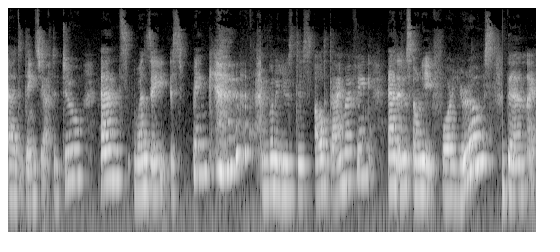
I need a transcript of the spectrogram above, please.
add the things you have to do. And Wednesday is pink. I'm gonna use this all the time, I think. And it was only 4 euros. Then I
